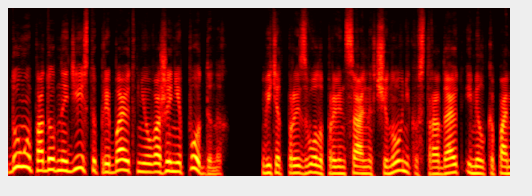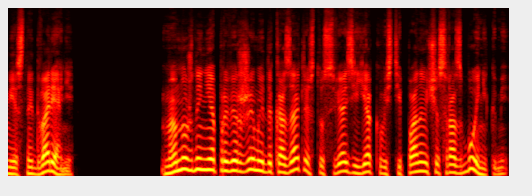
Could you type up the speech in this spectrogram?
Думаю, подобные действия прибавят мне уважение подданных, ведь от произвола провинциальных чиновников страдают и мелкопоместные дворяне. Нам нужны неопровержимые доказательства связи Якова Степановича с разбойниками.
